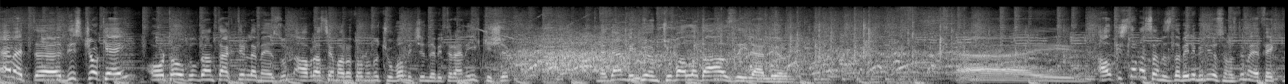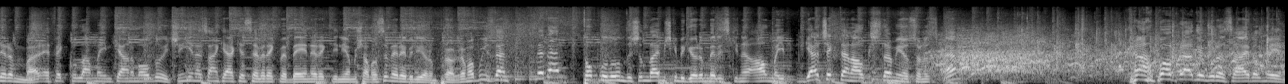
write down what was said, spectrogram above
Evet, e, Disk Jockey, ortaokuldan takdirle mezun, Avrasya Maratonu'nu çuval içinde bitiren ilk kişi. Neden bilmiyorum, çuvalla daha hızlı ilerliyorum. Ay, alkışlamasanız da beni biliyorsunuz değil mi? Efektlerim var. Efekt kullanma imkanım olduğu için yine sanki herkes severek ve beğenerek dinliyormuş havası verebiliyorum programa. Bu yüzden neden topluluğun dışındaymış gibi görünme riskini almayıp gerçekten alkışlamıyorsunuz? Kral Pop Radyo burası ayrılmayın.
